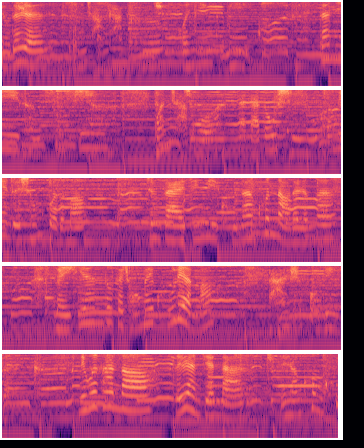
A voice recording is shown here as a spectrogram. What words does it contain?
有的人情场坎坷婚姻不易。但你曾细心观察过大家都是如何面对生活的吗？正在经历苦难困恼的人们，每天都在愁眉苦脸吗？答案是否定的。你会看到，虽然艰难，虽然困苦，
